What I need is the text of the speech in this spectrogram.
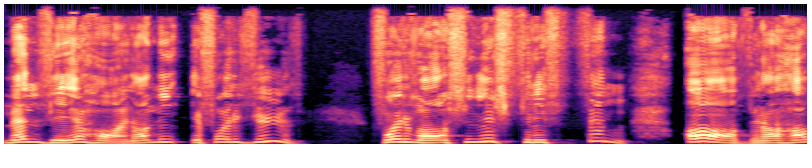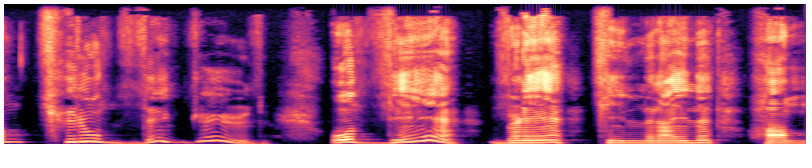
Men det har han ikke for Gud. For hva sier Skriften? Abraham trodde Gud, og det ble tilregnet ham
